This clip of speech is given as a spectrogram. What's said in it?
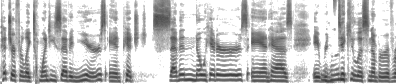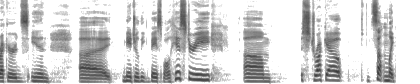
pitcher for like 27 years and pitched seven no hitters and has a ridiculous number of records in uh, Major League Baseball history. Um, struck out something like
